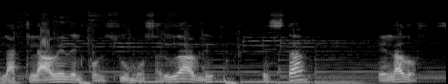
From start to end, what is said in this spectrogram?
La clave del consumo saludable está en la dosis.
